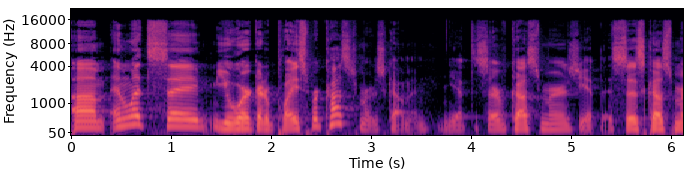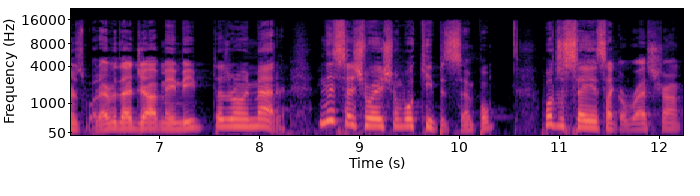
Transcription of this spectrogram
Um, and let's say you work at a place where customers come in. You have to serve customers, you have to assist customers, whatever that job may be, doesn't really matter. In this situation, we'll keep it simple. We'll just say it's like a restaurant,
